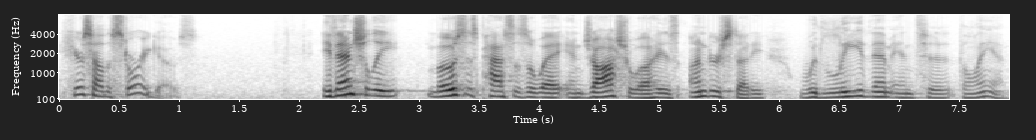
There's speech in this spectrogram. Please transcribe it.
here's how the story goes. Eventually, Moses passes away, and Joshua, his understudy, would lead them into the land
